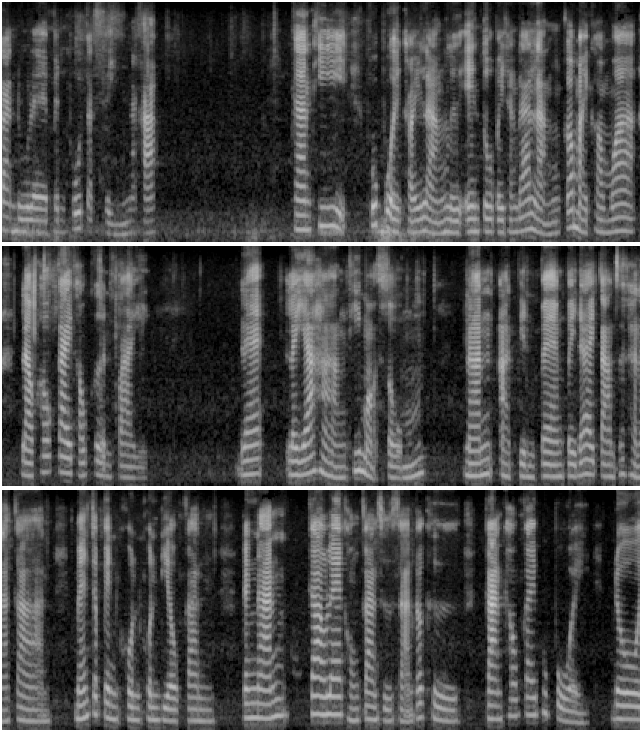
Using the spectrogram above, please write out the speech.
การดูแลเป็นผู้ตัดสินนะคะ การที่ผู้ป่วยถอยหลังหรือเอนตัวไปทางด้านหลัง ก็หมายความว่าเราเข้าใกล้เขาเกินไป และระยะห่างที่เหมาะสม นั้นอาจเปลี่ยนแปลงไปได้ตามสถานการณ์ แม้จะเป็นคนคนเดียวกัน ดังนั้นก้าวแรกของการสื่อสารก็คือ การเข้าใกล้ผู้ป่วย โดย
